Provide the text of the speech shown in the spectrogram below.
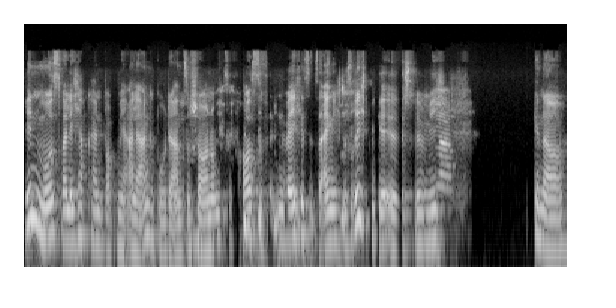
hin muss, weil ich habe keinen Bock, mir alle Angebote anzuschauen, um zu rauszufinden, welches jetzt eigentlich das Richtige ist für mich. Ja. Genau.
